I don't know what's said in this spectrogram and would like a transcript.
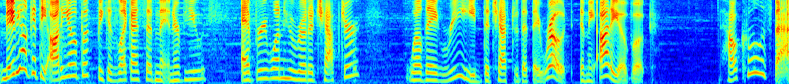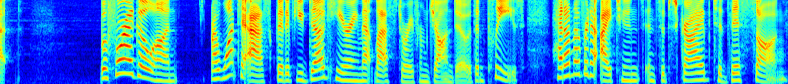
maybe I'll get the audiobook because, like I said in the interview, everyone who wrote a chapter, well, they read the chapter that they wrote in the audiobook. How cool is that? Before I go on, I want to ask that if you dug hearing that last story from John Doe, then please head on over to iTunes and subscribe to this song.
